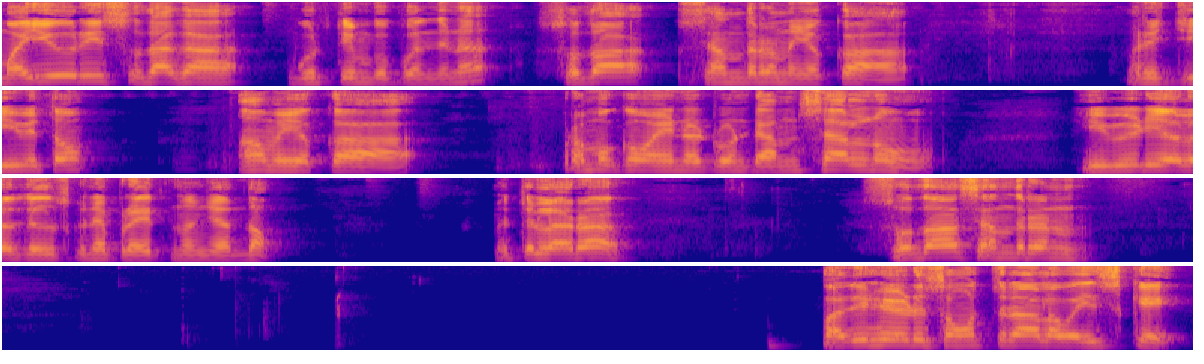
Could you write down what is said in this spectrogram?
మయూరి సుధాగా గుర్తింపు పొందిన సుధా చంద్రన్ యొక్క మరి జీవితం ఆమె యొక్క ప్రముఖమైనటువంటి అంశాలను ఈ వీడియోలో తెలుసుకునే ప్రయత్నం చేద్దాం. మిత్రులారా సుధా చంద్రన్ పదిహేడు సంవత్సరాల వయసుకే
